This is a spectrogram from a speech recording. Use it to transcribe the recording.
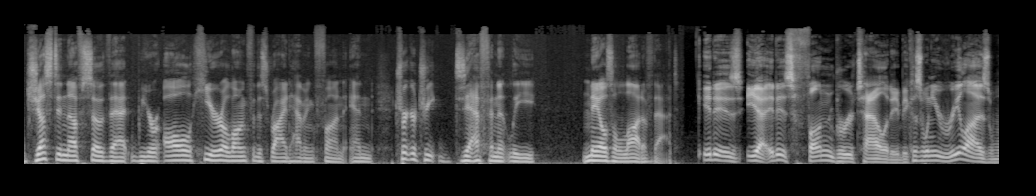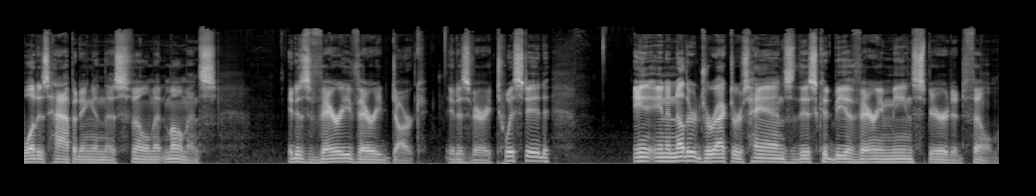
just enough so that we are all here along for this ride having fun. And Trick or Treat definitely nails a lot of that. It is, yeah, it is fun brutality because when you realize what is happening in this film at moments, it is very, very dark. It is very twisted. In, in another director's hands, this could be a very mean spirited film.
